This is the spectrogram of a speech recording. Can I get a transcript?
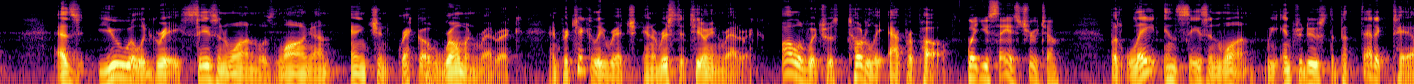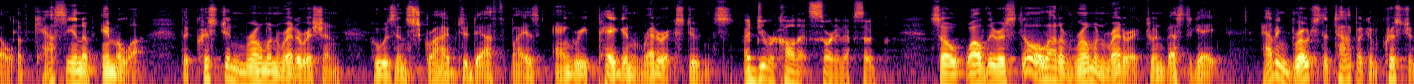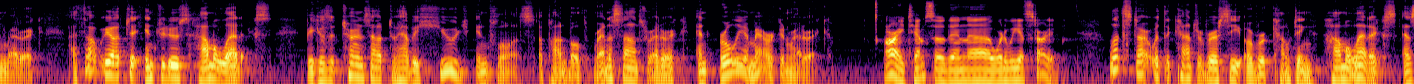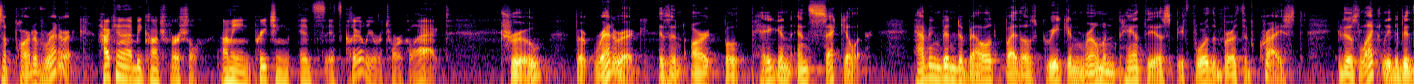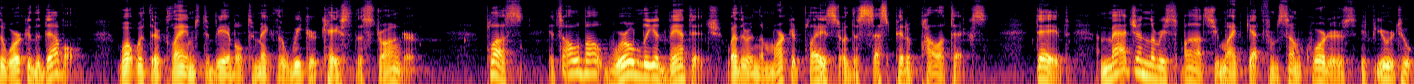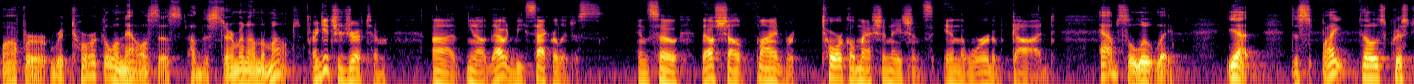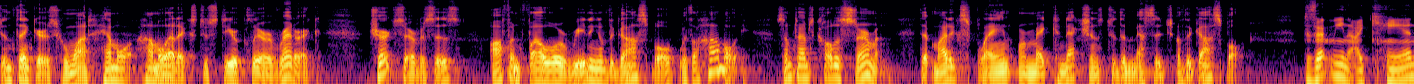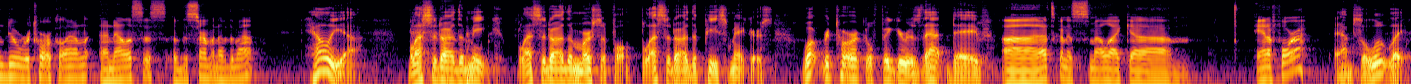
as you will agree, season one was long on ancient Greco Roman rhetoric, and particularly rich in Aristotelian rhetoric, all of which was totally apropos. What you say is true, Tim. But late in season one, we introduced the pathetic tale of Cassian of Imola, the Christian Roman rhetorician who was inscribed to death by his angry pagan rhetoric students. I do recall that sorted episode. So while there is still a lot of Roman rhetoric to investigate, having broached the topic of Christian rhetoric, I thought we ought to introduce homiletics because it turns out to have a huge influence upon both Renaissance rhetoric and early American rhetoric. All right, Tim, so then uh, where do we get started? Let's start with the controversy over counting homiletics as a part of rhetoric. How can that be controversial? I mean, preaching, it's, it's clearly a rhetorical act. True, but rhetoric is an art both pagan and secular. Having been developed by those Greek and Roman pantheists before the birth of Christ, it is likely to be the work of the devil, what with their claims to be able to make the weaker case the stronger. Plus, it's all about worldly advantage, whether in the marketplace or the cesspit of politics. Dave, imagine the response you might get from some quarters if you were to offer rhetorical analysis of the Sermon on the Mount. I get your drift, Tim. Uh, you know, that would be sacrilegious. And so, thou shalt find rhetorical machinations in the word of God. Absolutely. Yet, despite those Christian thinkers who want homiletics to steer clear of rhetoric, church services often follow a reading of the gospel with a homily, sometimes called a sermon, that might explain or make connections to the message of the gospel. Does that mean I can do a rhetorical an- analysis of the Sermon of the Mount? Hell yeah. Blessed are the meek, blessed are the merciful, blessed are the peacemakers. What rhetorical figure is that, Dave? Uh, that's going to smell like um, anaphora. Absolutely.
